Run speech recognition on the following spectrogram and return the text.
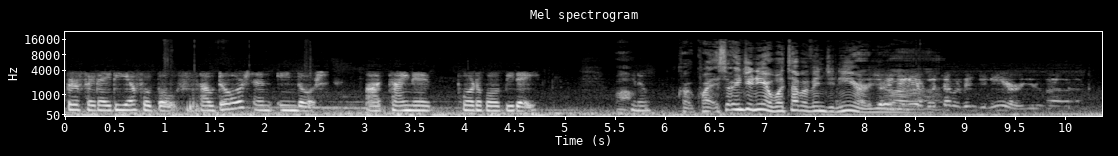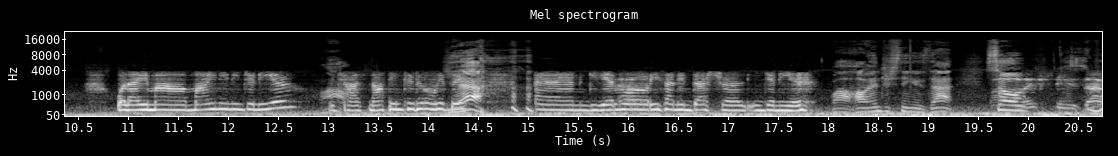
perfect idea for both outdoors and indoors. A tiny portable bidet. Wow. You know. Quite, quite. So, engineer, what type of engineer are you? engineer, Uh, what type of engineer you? Uh, Well, I'm a mining engineer, which has nothing to do with this. yeah. and Guillermo is an industrial engineer. wow, how interesting is that? So, how interesting is that?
